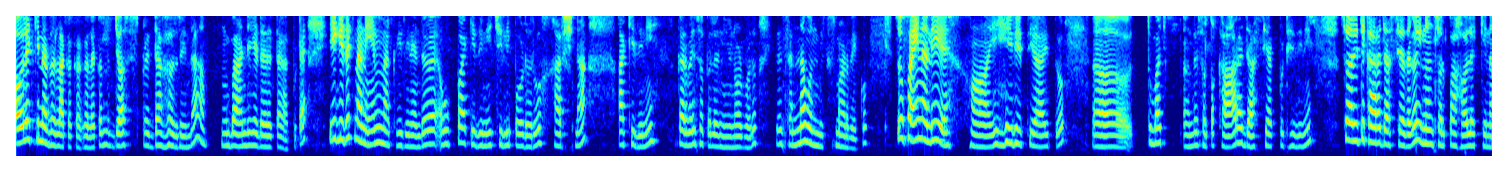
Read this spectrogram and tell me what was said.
ಅವಲಕ್ಕಿನ ಅದ್ರಲ್ಲಿ ಹಾಕೋಕ್ಕಾಗಲ್ಲ. ಯಾಕಂದರೆ ಜಾಸ್ತಿ ಸ್ಪ್ರೆಡ್ ಆಗೋದ್ರಿಂದ ಬಾಂಡಿಗೆ ಡೈರೆಕ್ಟಾಗಿ ಹಾಕ್ಬಿಟ್ಟೆ. ಈಗ ಇದಕ್ಕೆ ನಾನು ಏನು ಹಾಕಿದ್ದೀನಿ ಅಂದರೆ, ಉಪ್ಪು ಹಾಕಿದ್ದೀನಿ ಚಿಲ್ಲಿ ಪೌಡರು ಅರಿಶಿನ ಹಾಕಿದ್ದೀನಿ. ಕರ್ಬೇವಿನ ಸೊಪ್ಪೆಲ್ಲ ನೀವು ನೋಡ್ಬೋದು. ಇದನ್ನು ಸಣ್ಣ ಒಂದು ಮಿಕ್ಸ್ ಮಾಡಬೇಕು. ಸೊ ಫೈನಲಿ ಈ ರೀತಿ ಆಯಿತು. ತುಂಬ ಅಂದರೆ ಸ್ವಲ್ಪ ಖಾರ ಜಾಸ್ತಿ ಹಾಕ್ಬಿಟ್ಟಿದ್ದೀನಿ. ಸೊ ಆ ರೀತಿ ಖಾರ ಜಾಸ್ತಿ ಆದಾಗ ಇನ್ನೊಂದು ಸ್ವಲ್ಪ ಅವಲಕ್ಕಿನ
